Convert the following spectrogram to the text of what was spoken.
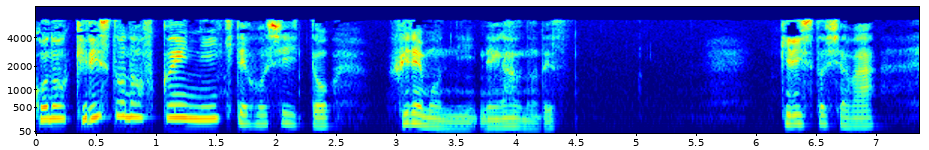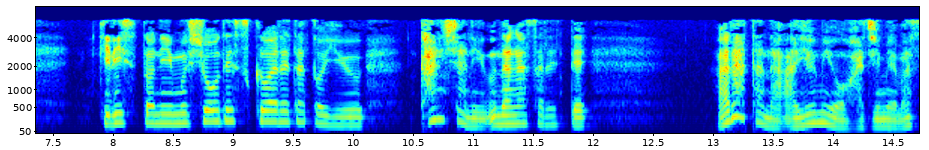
このキリストの福音に生きてほしいと、フィレモンに願うのです。キリスト者は、キリストに無償で救われたという感謝に促されて、新たな歩みを始めます。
